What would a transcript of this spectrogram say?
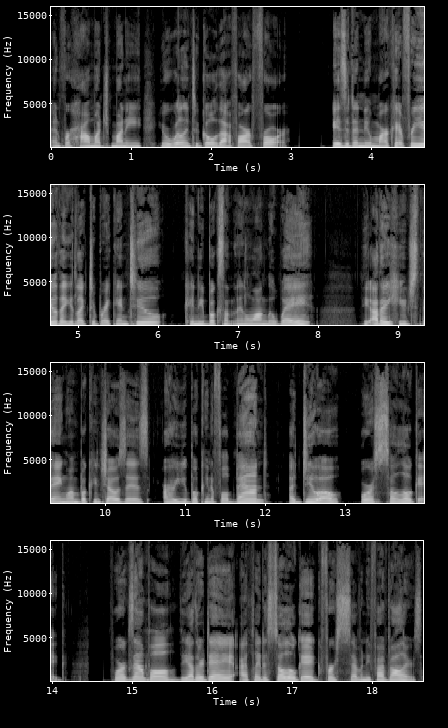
and for how much money you're willing to go that far for. Is it a new market for you that you'd like to break into? Can you book something along the way? The other huge thing when booking shows is are you booking a full band, a duo, or a solo gig? For example, the other day I played a solo gig for $75.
